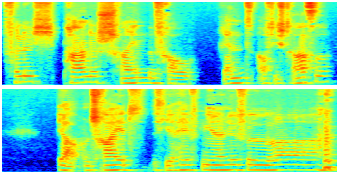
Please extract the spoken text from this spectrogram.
völlig panisch schreiende Frau rennt auf die Straße, ja, und schreit, hier, helft mir, Hilfe. ah.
